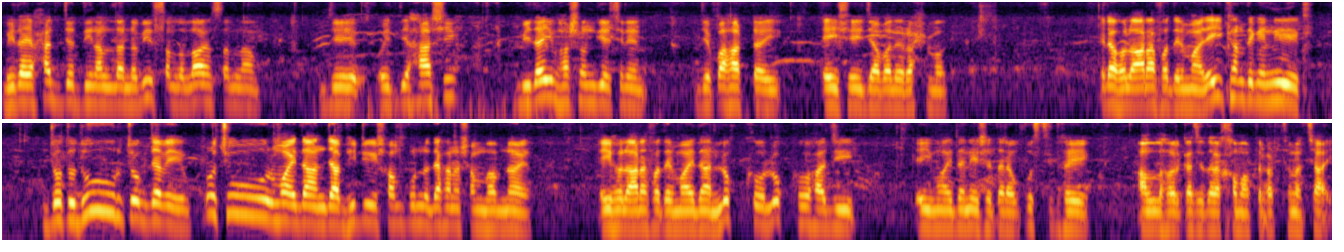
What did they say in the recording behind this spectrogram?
বিদায় হাজ্যের দিন আল্লাহ নবী সাল্লাহ সাল্লাম যে ঐতিহাসিক বিদায়ী ভাষণ দিয়েছিলেন যে পাহাড়টাই। এই সেই জাবালে রহমত। এটা হলো আরাফাতের মাঝ এইখান থেকে নিয়ে যত দূর চোখ যাবে, প্রচুর ময়দান যা ভিডিও সম্পূর্ণ দেখানো সম্ভব নয়। এই হলো আরাফাতের ময়দান। লক্ষ লক্ষ হাজি এই ময়দানে এসে তারা উপস্থিত হয়ে আল্লাহর কাছে তারা ক্ষমা প্রার্থনা চায়।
